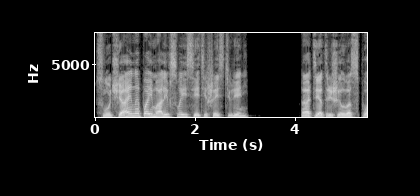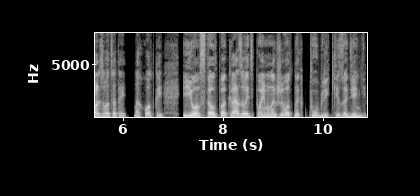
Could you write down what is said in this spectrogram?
случайно поймали в свои сети шесть тюленей. Отец решил воспользоваться этой находкой, и он стал показывать пойманных животных публике за деньги.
